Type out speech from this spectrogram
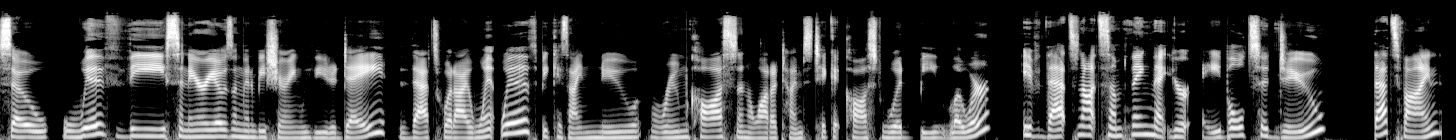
So, with the scenarios I'm going to be sharing with you today, that's what I went with because I knew room costs and a lot of times ticket cost would be lower. If that's not something that you're able to do, that's fine.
